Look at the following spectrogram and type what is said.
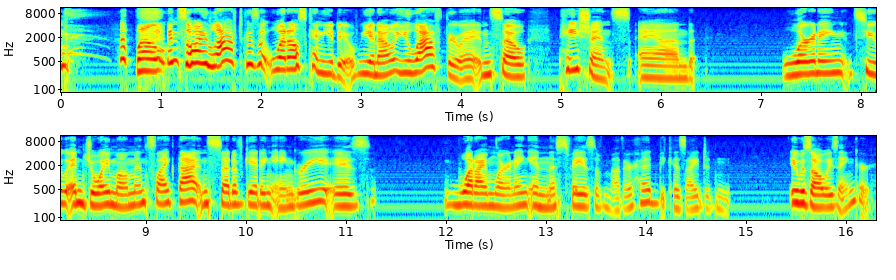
Well, and so I laughed because what else can you do? You know, you laugh through it, and so patience and learning to enjoy moments like that instead of getting angry is what I'm learning in this phase of motherhood because I didn't. It was always anger,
